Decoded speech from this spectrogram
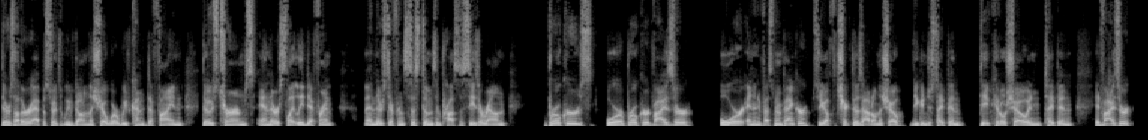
there's other episodes we've done on the show where we've kind of defined those terms and they're slightly different. And there's different systems and processes around brokers or broker advisor or an investment banker. So you have to check those out on the show. You can just type in Dave Kittle Show and type in advisor,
